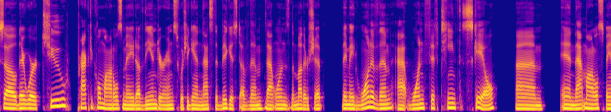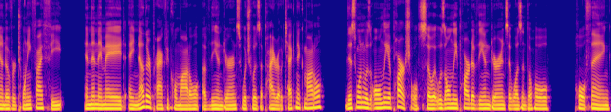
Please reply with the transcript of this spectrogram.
So there were two practical models made of the Endurance, which again, that's the biggest of them. That one's the mothership. They made one of them at 115th scale, um, and that model spanned over 25 feet. And then they made another practical model of the Endurance, which was a pyrotechnic model. This one was only a partial, so it was only part of the Endurance. It wasn't the whole whole thing.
